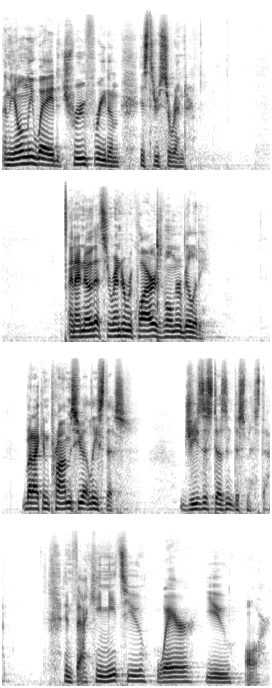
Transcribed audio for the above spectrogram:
And the only way to true freedom is through surrender. And I know that surrender requires vulnerability. But I can promise you at least this Jesus doesn't dismiss that. In fact, he meets you where you are.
